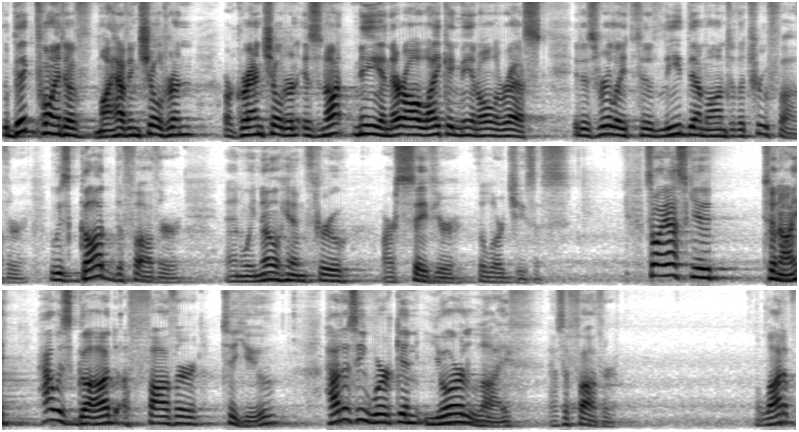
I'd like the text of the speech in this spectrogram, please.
The big point of my having children or grandchildren is not me and they're all liking me and all the rest. It is really to lead them on to the true father who is God the Father, and we know him through our Savior, the Lord Jesus. So I ask you tonight how is God a father to you? How does he work in your life as a father? A lot of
